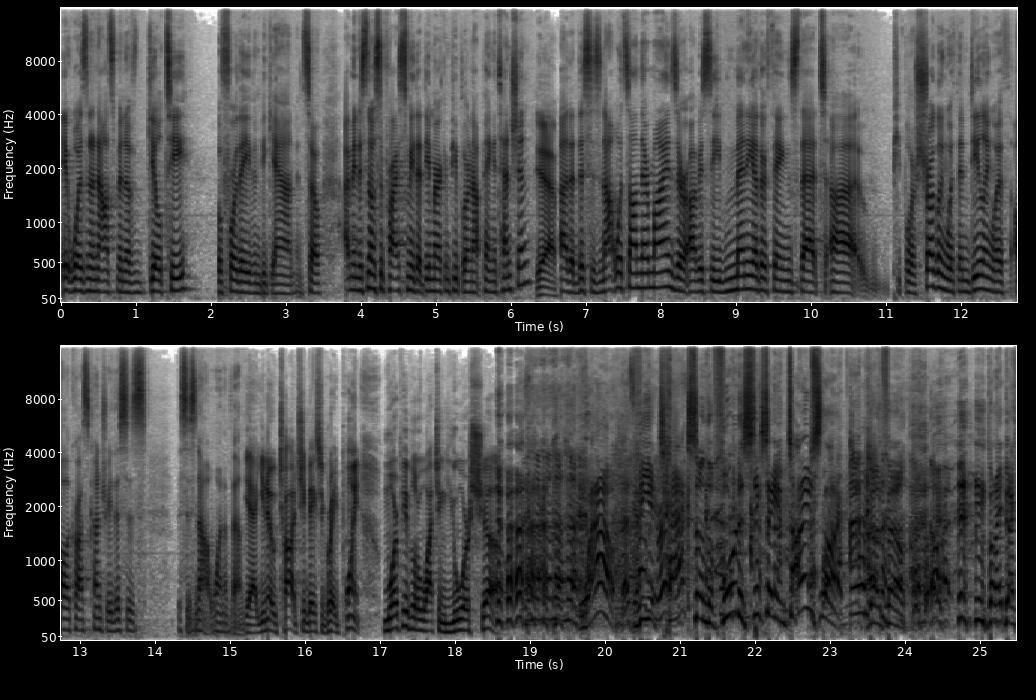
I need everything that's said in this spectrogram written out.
it was an announcement of guilty before they even began. And so, I mean, it's no surprise to me that the American people are not paying attention. Yeah. Uh, that this is not what's on their minds. There are obviously many other things that uh, people are struggling with and dealing with all across the country. This is this is not one of them. Yeah, you know, Todd, she makes a great point. More people are watching your show. wow, that's the attacks right. on the 4 to 6 a.m. time slot, Gutfeld. Uh, but I, I,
